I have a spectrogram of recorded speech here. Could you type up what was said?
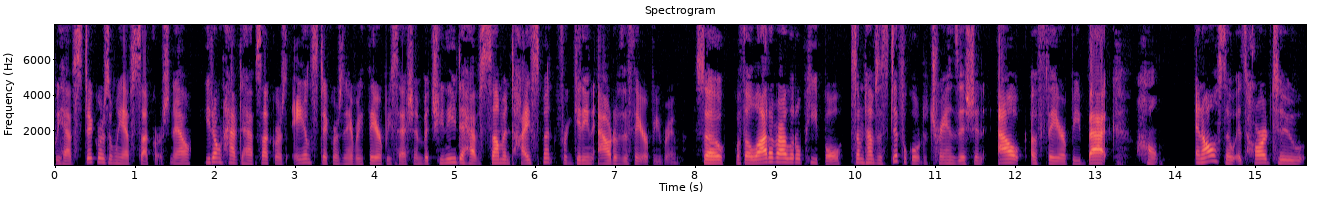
we have stickers and we have suckers. Now, you don't have to have suckers and stickers in every therapy session, but you need to have some enticement for getting out of the therapy room. So, with a lot of our little people, sometimes it's difficult to transition out of therapy back home. And also, it's hard to,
